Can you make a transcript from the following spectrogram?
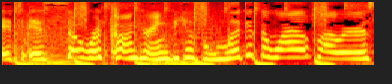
It is so worth conquering because look at the wildflowers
